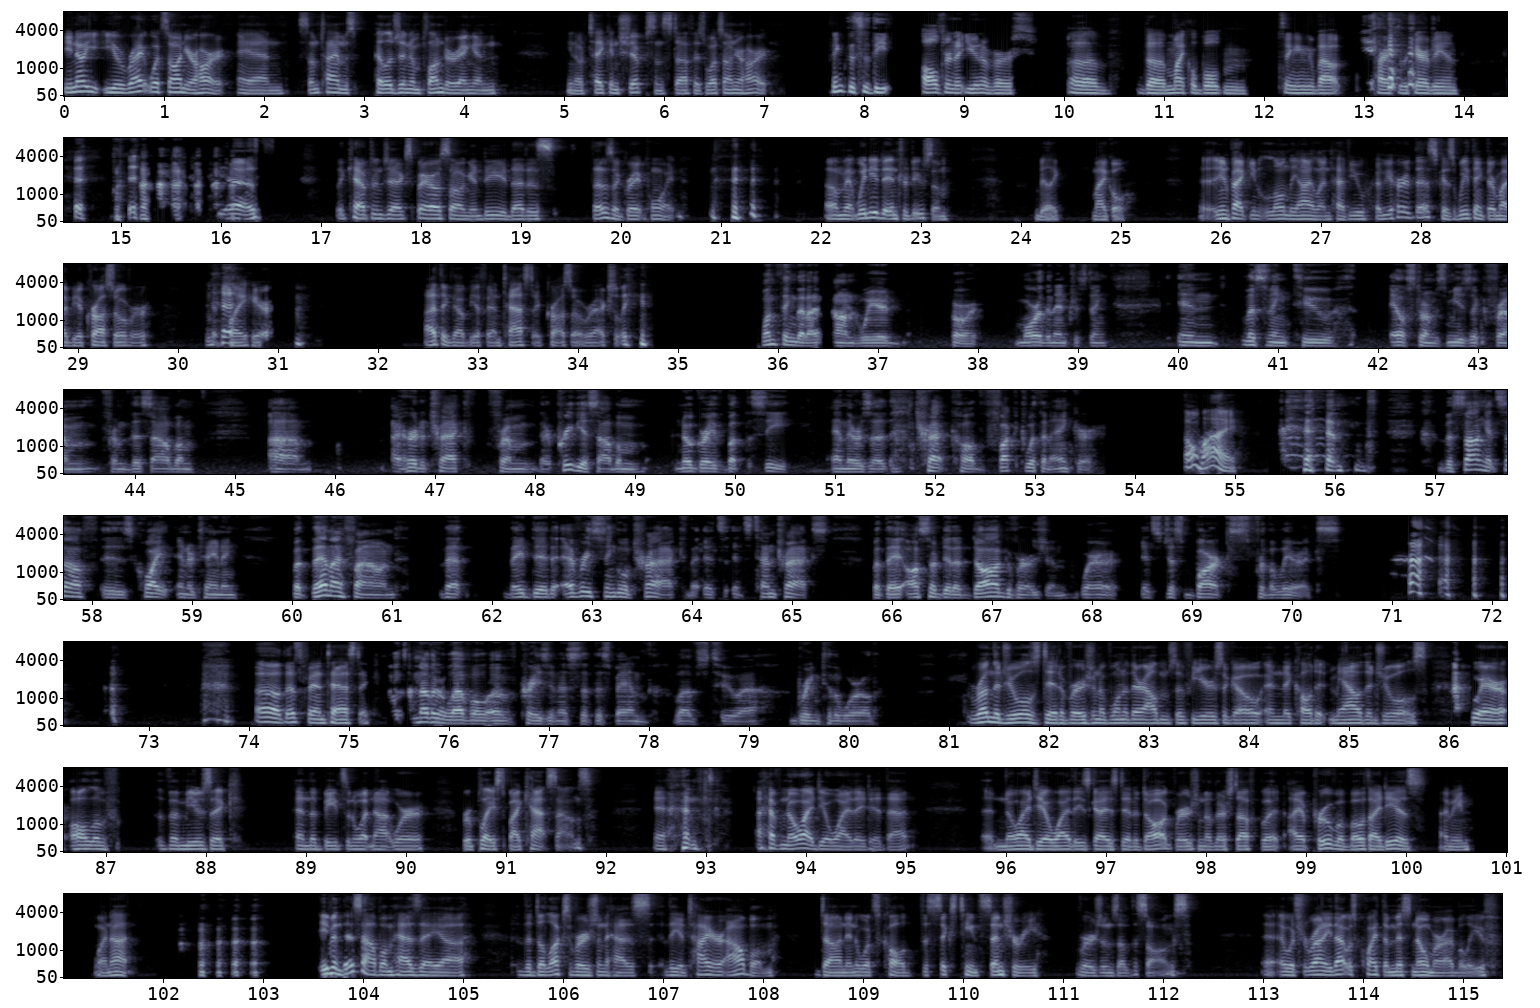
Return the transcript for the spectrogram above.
You know, you, you write what's on your heart, and sometimes pillaging and plundering and you know taking ships and stuff is what's on your heart. I think this is the alternate universe of the Michael Bolton singing about Pirates of the Caribbean. yes, the Captain Jack Sparrow song. Indeed, that is that is a great point. oh man, we need to introduce him. Be like Michael. Uh, In fact, you know, Lonely Island. Have you have you heard this? Because we think there might be a crossover at play here. I think that would be a fantastic crossover, actually. One thing that I found weird, or more than interesting, in listening to Alestorm's music from from this album, um, I heard a track from their previous album, No Grave But the Sea, and there's a track called "Fucked with an Anchor," Oh my. and the song itself is quite entertaining. But then I found that they did every single track. That it's it's ten tracks, but they also did a dog version where it's just barks for the lyrics. oh, that's fantastic. It's another level of craziness that this band loves to uh, bring to the world. Run the Jewels did a version of one of their albums of years ago, and they called it Meow the Jewels, where all of the music and the beats and whatnot were replaced by cat sounds. And I have no idea why they did that. And no idea why these guys did a dog version of their stuff, but I approve of both ideas. I mean, why not? Even this album has a uh, the deluxe version has the entire album done in what's called the 16th century versions of the songs. Uh, which Ronnie, that was quite the misnomer, I believe.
